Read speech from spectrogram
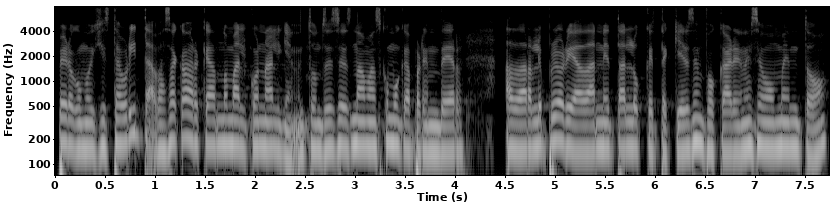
pero como dijiste ahorita, vas a acabar quedando mal con alguien. Entonces es nada más como que aprender a darle prioridad a neta lo que te quieres enfocar en ese momento.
